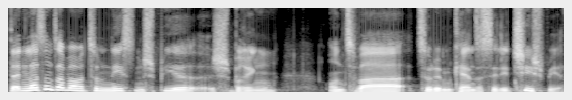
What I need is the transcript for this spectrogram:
Dann lass uns aber zum nächsten Spiel springen. Und zwar zu dem Kansas City Chiefs Spiel.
